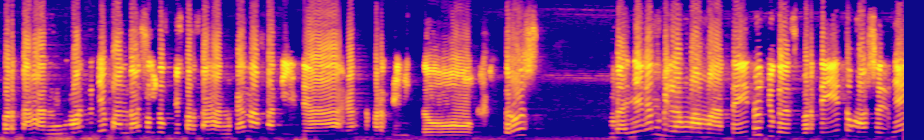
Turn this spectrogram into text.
bertahan maksudnya pantas untuk dipertahankan apa tidak kan seperti itu terus mbaknya kan bilang mamate itu juga seperti itu maksudnya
